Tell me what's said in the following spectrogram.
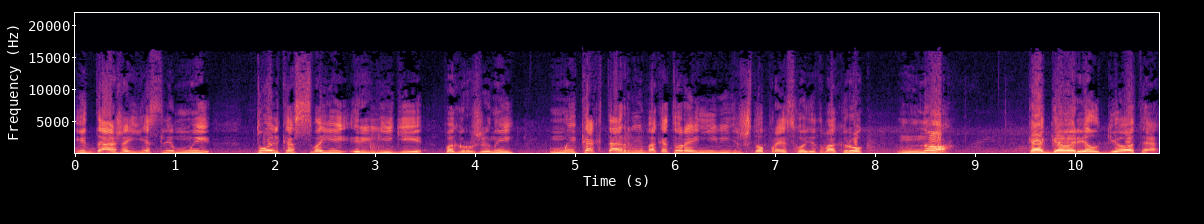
и даже если мы только своей религии погружены, мы как та рыба, которая не видит, что происходит вокруг. Но, как говорил Гёте,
